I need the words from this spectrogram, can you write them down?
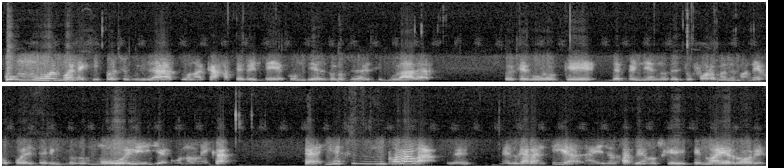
con muy buen equipo de seguridad, una caja CBT con 10 velocidades simuladas, estoy seguro que dependiendo de tu forma de manejo puede ser incluso muy económica. Y es un Corolla, es, garantía, ahí no sabemos que no hay errores.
